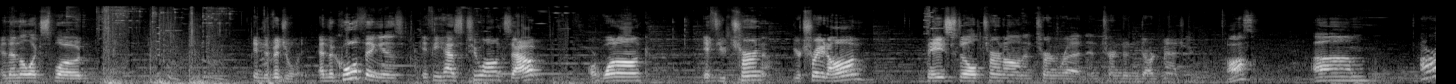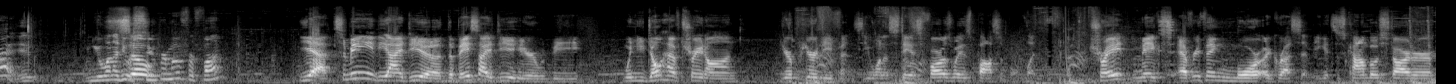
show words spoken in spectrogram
and then they'll explode individually. And the cool thing is, if he has two ankhs out, or one ankh, if you turn your trait on, they still turn on and turn red and turn into dark magic. Awesome. Um, all right. You want to do So- a super move for fun? Yeah, to me, the idea, the base idea here would be when you don't have trait on, you're pure defense. You want to stay as far away as possible. But trait makes everything more aggressive. He gets his combo starter,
